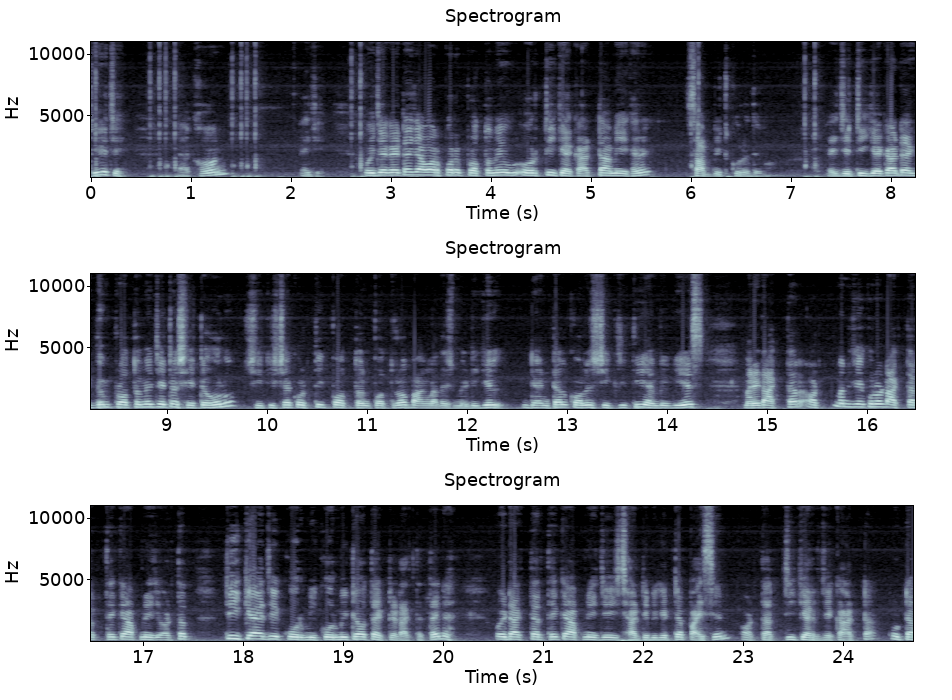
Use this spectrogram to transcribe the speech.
ঠিক আছে? এখন এই যে, ওই জায়গাটায় যাওয়ার পরে প্রথমে ওর টিকা কার্ডটা আমি এখানে সাবমিট করে দেব। এই যে টিকা কার্ড একদম প্রথমে যেটা, সেটা হলো চিকিৎসা কর্তৃক প্রত্যয়নপত্র বাংলাদেশ মেডিকেল ডেন্টাল কলেজ স্বীকৃতি এমবিবিএস মানে ডাক্তার মানে যে কোনো ডাক্তার থেকে আপনি অর্থাৎ টিকা যে কর্মী, কর্মীটাও তো একটা ডাক্তার, তাই না? ওই ডাক্তার থেকে আপনি যে সার্টিফিকেটটা পাইছেন, অর্থাৎ টিকার যে কার্ডটা ওটা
